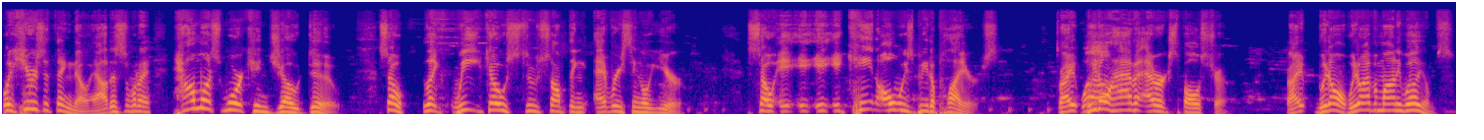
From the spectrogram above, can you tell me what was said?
Well, here's the thing, though, Al. This is what I. How much more can Joe do? So, like, we go through something every single year. So it, it, it can't always be the players, right? we don't have an Erik Spoelstra, right? We don't. We don't have a Monty Williams.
